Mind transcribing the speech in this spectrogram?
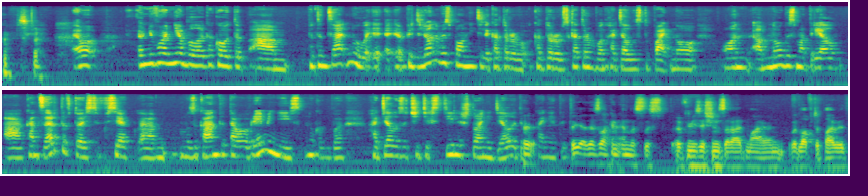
so, Э, У него не было какого-то ам, потенциального, э, э, определенного исполнителя, которого, которого, с которым бы он хотел выступать, но он а, много смотрел а, концертов, то есть все а, музыканты того времени, ну, как бы хотел изучить их стиль, и что они делают, и Э, как они это but yeah, there's like an endless list of musicians that I admire and would love to play with.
